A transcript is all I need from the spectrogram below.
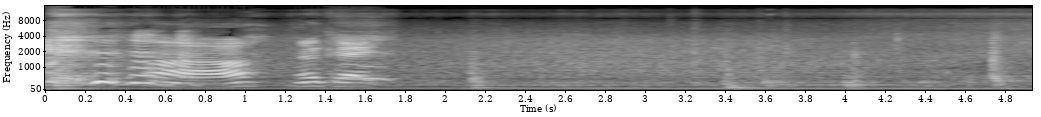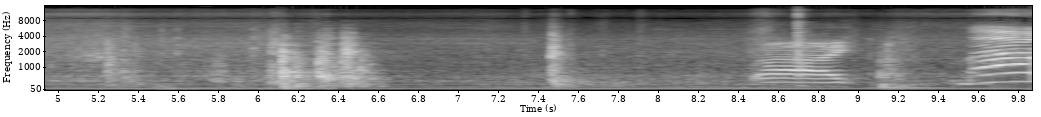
Aww. Okay. Bye. Bye.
